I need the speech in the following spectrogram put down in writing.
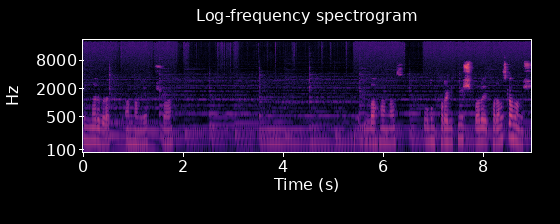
Bunları bırak. Anlamı yok şu an. Lahana. Oğlum para gitmiş. Para, paramız kalmamış.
